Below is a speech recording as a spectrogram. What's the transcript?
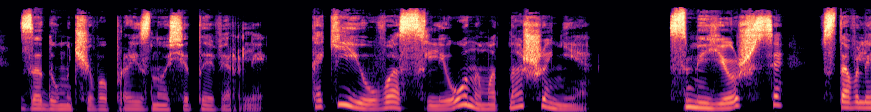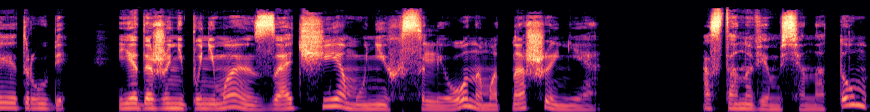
— задумчиво произносит Эверли. «Какие у вас с Леоном отношения?» Смеешься? вставляет Руби. «Я даже не понимаю, зачем у них с Леоном отношения». Остановимся на том,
